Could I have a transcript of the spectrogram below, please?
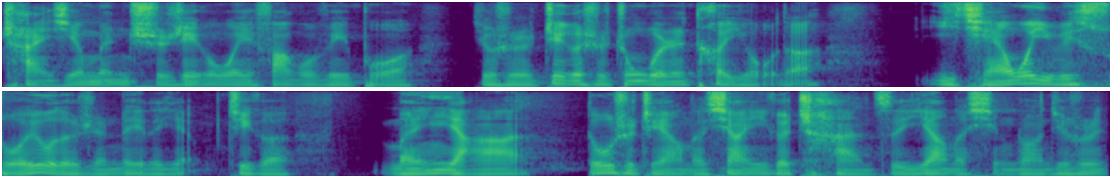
铲形门齿，这个我也发过微博，就是这个是中国人特有的。以前我以为所有的人类的眼这个门牙都是这样的，像一个铲子一样的形状，就是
